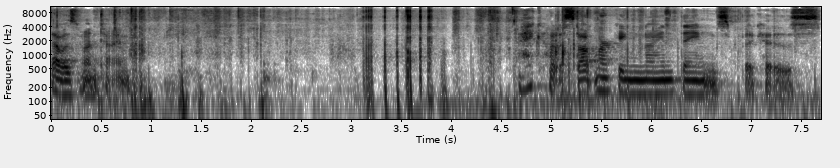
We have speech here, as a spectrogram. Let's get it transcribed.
that was fun time. I gotta stop marking nine things because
